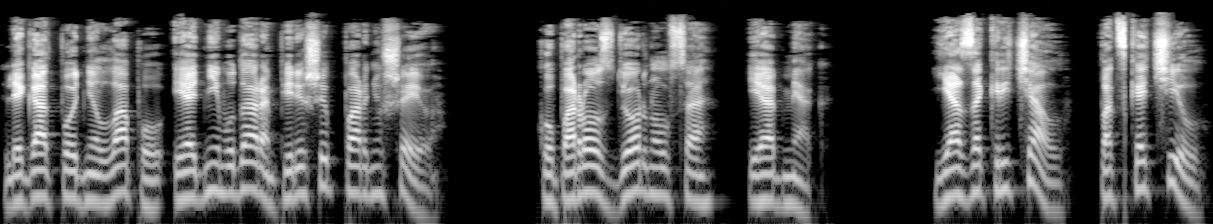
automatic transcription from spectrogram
Легат поднял лапу и одним ударом перешиб парню шею. Купорос дернулся и обмяк. Я закричал, подскочил,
